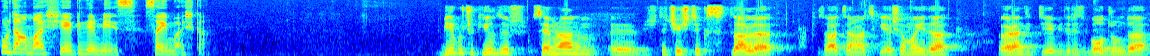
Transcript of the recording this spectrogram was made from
Buradan başlayabilir miyiz Sayın Başkan? Bir buçuk yıldır Semra Hanım e, işte çeşitli kısıtlarla zaten artık yaşamayı da öğrendik diyebiliriz. Bodrum'da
